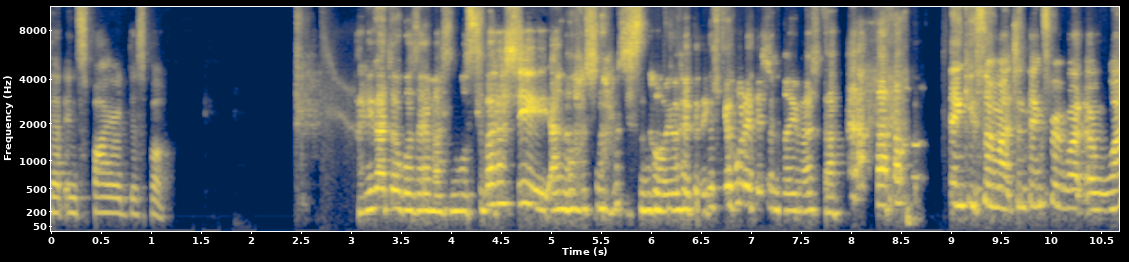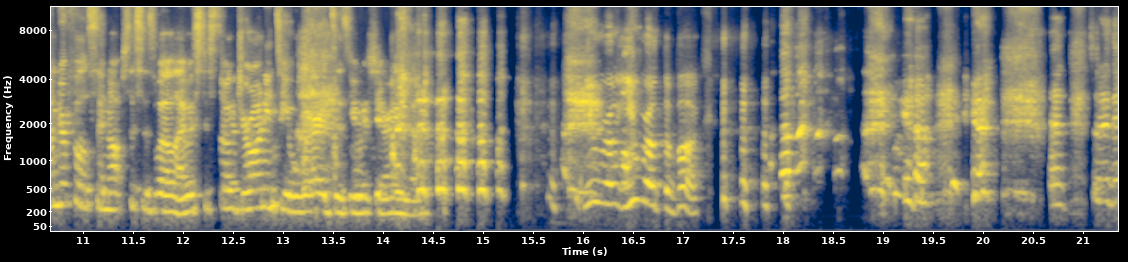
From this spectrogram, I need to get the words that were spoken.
that inspired this book? ありがとうございます。もう素晴らしいあのシノプシスの予約で聞き惚れてしまいました。Thank you so much, and thanks for what a wonderful synopsis as well. I was just so drawn into your words as you were sharing them. you wrote you wrote the book. いやいやそれで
